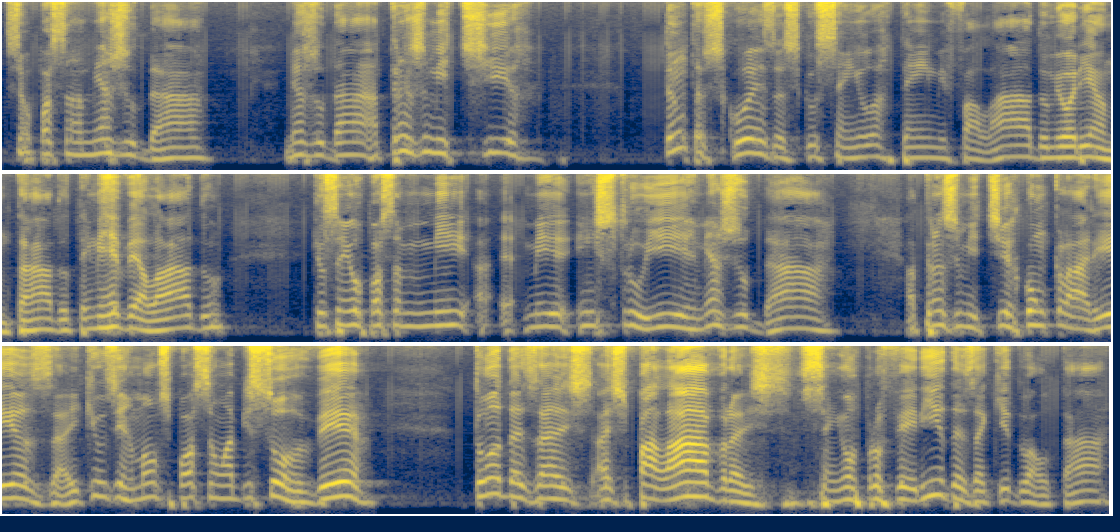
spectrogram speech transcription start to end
Que o Senhor possa me ajudar, me ajudar a transmitir tantas coisas que o Senhor tem me falado, me orientado, tem me revelado. Que o Senhor possa me, me instruir, me ajudar a transmitir com clareza e que os irmãos possam absorver todas as, as palavras, Senhor, proferidas aqui do altar,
